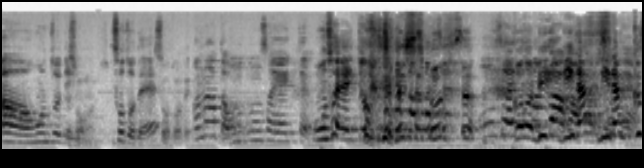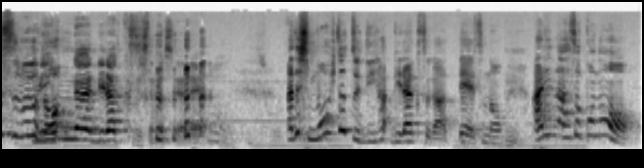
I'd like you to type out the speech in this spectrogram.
ああ本当に？そうなんです外で？外で。あなた温温泉屋行ったよ温泉屋行ってましたこのリリラリラックススムード。みんなリラックスしてましたよね。私もう一つリラックスがあってその、うん。あれのあそこの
